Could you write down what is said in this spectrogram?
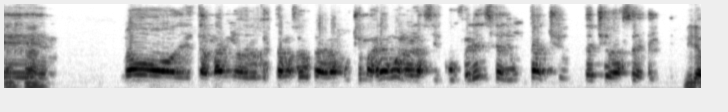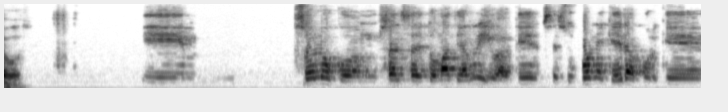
eh, no del tamaño de lo que estamos hablando, era mucho más grande, bueno, la circunferencia de un tacho, un tacho de aceite. Mira vos. Solo con salsa de tomate arriba, que se supone que era porque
